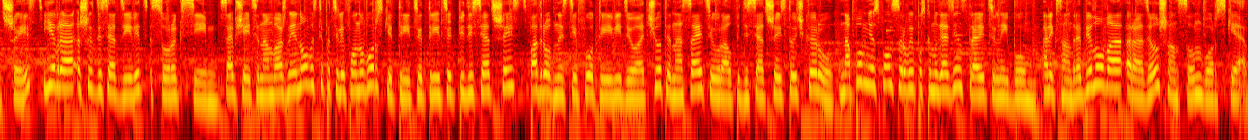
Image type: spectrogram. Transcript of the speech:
56,66, евро 69,47. Сообщайте нам важные новости по телефону Ворске 30 30 56. Подробности, фото и видео отчеты на сайте урал56.ру. Напомню, спонсор выпуска магазин «Строительный бум». Александра Белова, радио «Шансон Ворске».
